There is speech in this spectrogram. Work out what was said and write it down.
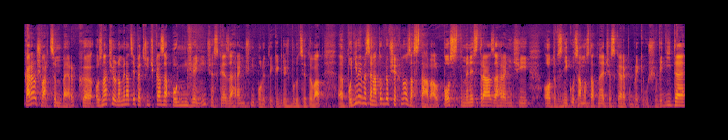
Karel Schwarzenberg eh, označil nominaci Petříčka za ponížení české zahraniční politiky, když budu citovat. Podívejme se na to, kdo všechno zastával post ministra zahraničí od vzniku samostatné České republiky. Už vidíte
